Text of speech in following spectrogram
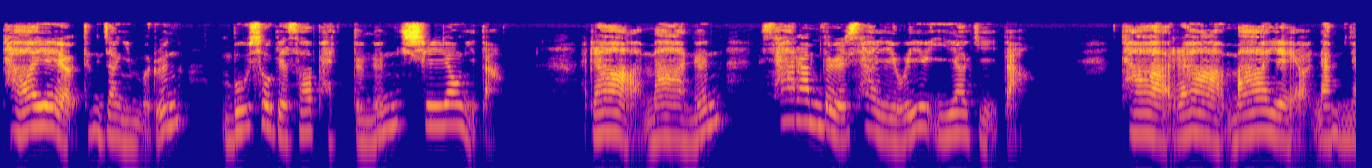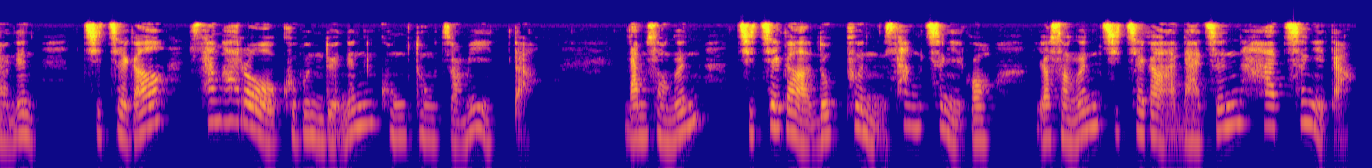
다의 등장인물은 무 속에서 받드는 신령이다. 라, 마는 사람들 사이의 이야기이다. 다, 라, 마의 남녀는 지체가 상하로 구분되는 공통점이 있다. 남성은 지체가 높은 상층이고 여성은 지체가 낮은 하층이다.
